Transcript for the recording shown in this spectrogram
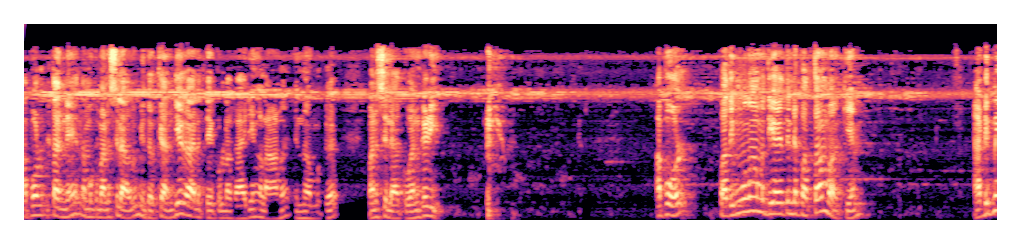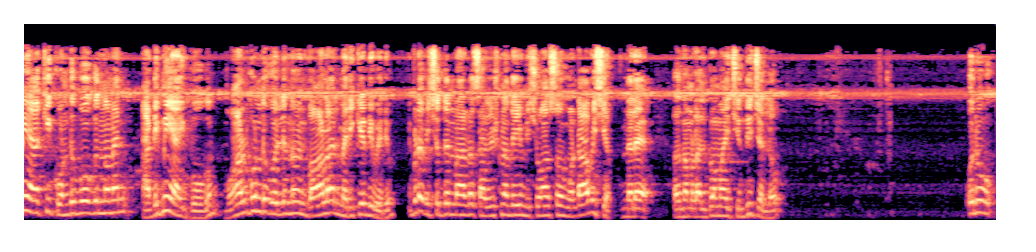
അപ്പോൾ തന്നെ നമുക്ക് മനസ്സിലാകും ഇതൊക്കെ അന്ത്യകാലത്തേക്കുള്ള കാര്യങ്ങളാണ് എന്ന് നമുക്ക് മനസ്സിലാക്കുവാൻ കഴിയും. അപ്പോൾ പതിമൂന്നാം അധ്യായത്തിന്റെ പത്താം വാക്യം അടിമയാക്കി കൊണ്ടുപോകുന്നവൻ അടിമയായി പോകും. വാൾ കൊണ്ട് കൊല്ലുന്നവൻ വാളാൽ മരിക്കേണ്ടി വരും. ഇവിടെ വിശുദ്ധന്മാരുടെ സഹിഷ്ണുതയും വിശ്വാസവും കൊണ്ട് ആവശ്യം. ഇന്നലെ അത് നമ്മൾ അല്പമായി ചിന്തിച്ചല്ലോ. ഒരു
